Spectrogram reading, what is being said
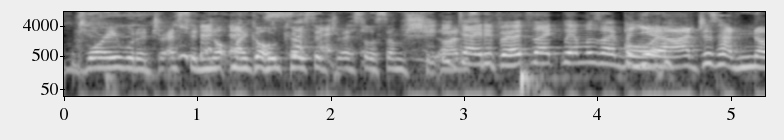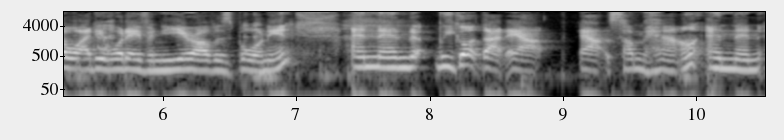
Warriewood address and not my Gold Coast address or some shit." Your date of birth, like when was I born? yeah, I just had no idea what even year I was born in. And then we got that out out somehow and then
